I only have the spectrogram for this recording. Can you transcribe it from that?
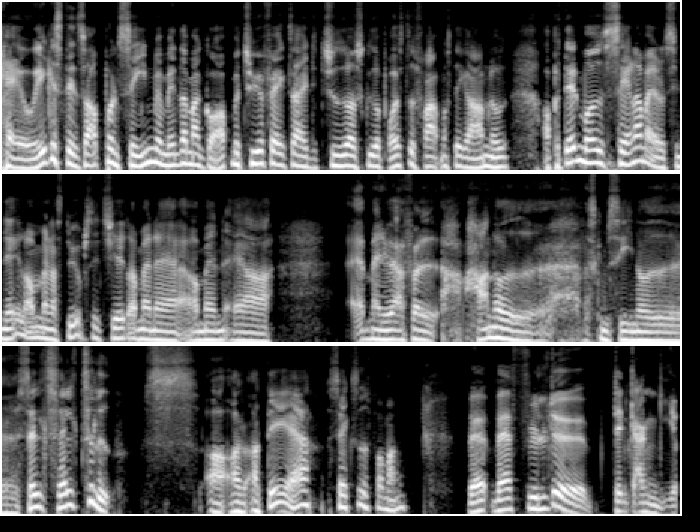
kan jo ikke stille sig op på en scene, medmindre man går op med tyrefægter i de tyder og skyder brystet frem og stikker armen ud. Og på den måde sender man jo et signal om, at man har styr på sit shit, og man er, og man er at man i hvert fald har noget, øh, hvad skal man sige, noget øh, selv, selvtillid. Og, og, og det er sexet for mange. Hvad, hvad fyldte dengang hostlerne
